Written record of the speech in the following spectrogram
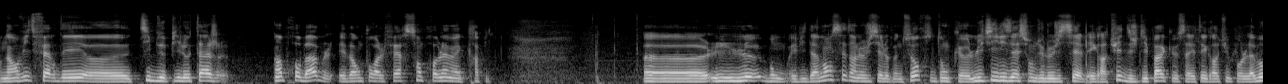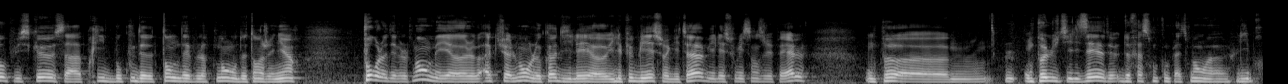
on a envie de faire des euh, types de pilotage improbables, et ben on pourra le faire sans problème avec le, bon, évidemment, c'est un logiciel open source, donc l'utilisation du logiciel est gratuite. Je ne dis pas que ça a été gratuit pour le labo, puisque ça a pris beaucoup de temps de développement ou de temps ingénieur pour le développement, mais euh, actuellement le code il est, euh, il est publié sur GitHub, il est sous licence GPL, on peut, euh, l'utiliser de, façon complètement libre.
